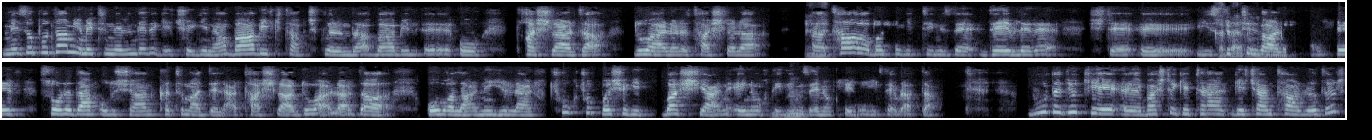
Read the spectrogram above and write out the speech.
Mezopotamya metinlerinde de geçiyor yine. Babil kitapçıklarında, Babil e, o taşlarda, duvarlara, taşlara, e, Evet. ta başa gittiğimizde devlere, işte e, Kadar süptil varlıklar, dev sonradan oluşan katı maddeler, taşlar, duvarlar, dağ, ovalar, nehirler, çok çok başa git, baş yani Enoh Hı hı. dediğimiz, Enoch dediğimiz Tevrat'ta. Burada diyor ki e, başta geçen, geçen tanrıdır.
